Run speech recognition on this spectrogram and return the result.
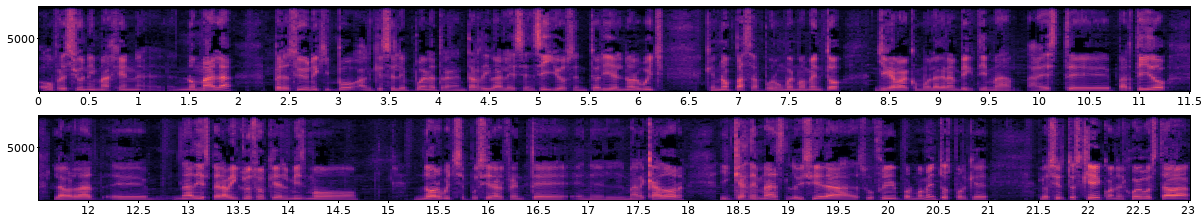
ofreció una imagen eh, no mala, pero sí un equipo al que se le pueden atragantar rivales sencillos. En teoría, el Norwich, que no pasa por un buen momento, llegaba como la gran víctima a este partido. La verdad, eh, nadie esperaba incluso que el mismo Norwich se pusiera al frente en el marcador y que además lo hiciera sufrir por momentos, porque lo cierto es que cuando el juego estaba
